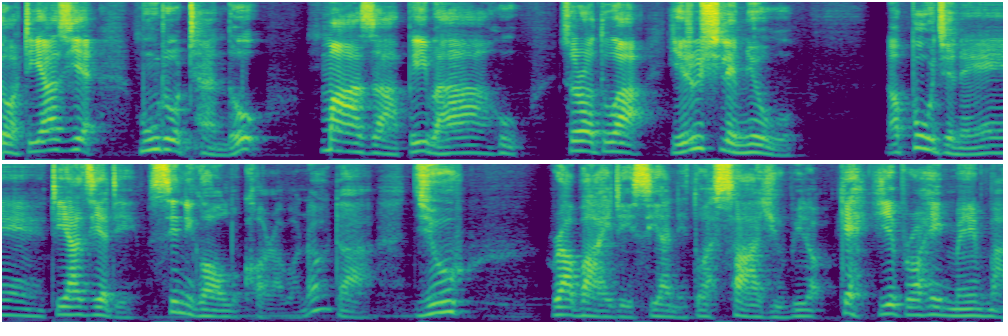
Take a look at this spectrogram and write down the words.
သောတရားစီရက်မူးတို့ထံသို့မှားစာပေးပါဟုဆိုတော့ तू ကယေရုရှလင်မြို့ကိုနော်ပို့ခြင်းတယ်တရားစီရက်တွေ synagogue လို့ခေါ်တာပေါ့နော်ဒါ Jew rabbi တွေစီကနေ तू စာယူပြီးတော့ကဲယေဘရဟိမင်းမှာ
